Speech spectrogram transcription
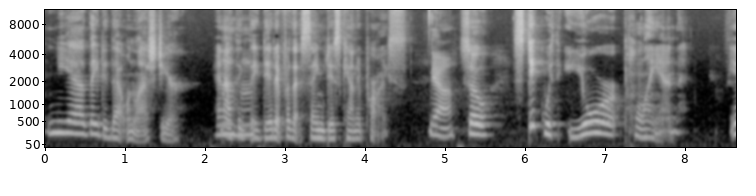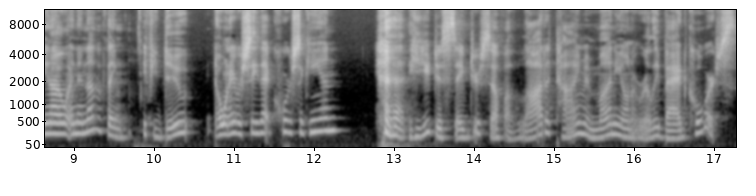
yeah, they did that one last year. And mm-hmm. I think mm-hmm. they did it for that same discounted price. Yeah. So stick with your plan. You know, and another thing, if you do, don't ever see that course again, you just saved yourself a lot of time and money on a really bad course.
